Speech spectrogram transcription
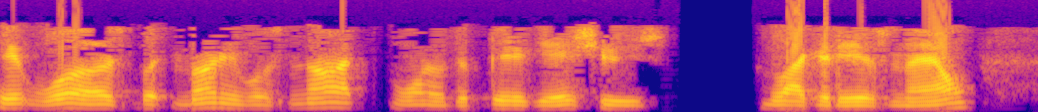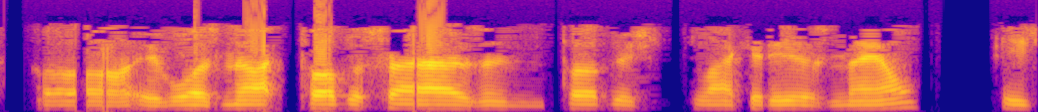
it was, but money was not one of the big issues like it is now. Uh it was not publicized and published like it is now. Each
